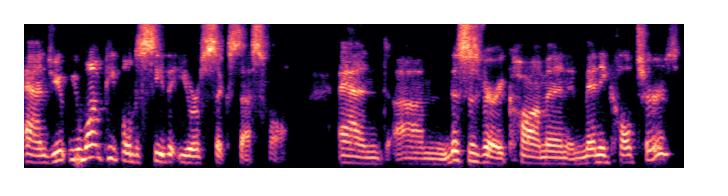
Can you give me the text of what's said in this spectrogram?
and you you want people to see that you're successful. And um, this is very common in many cultures.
